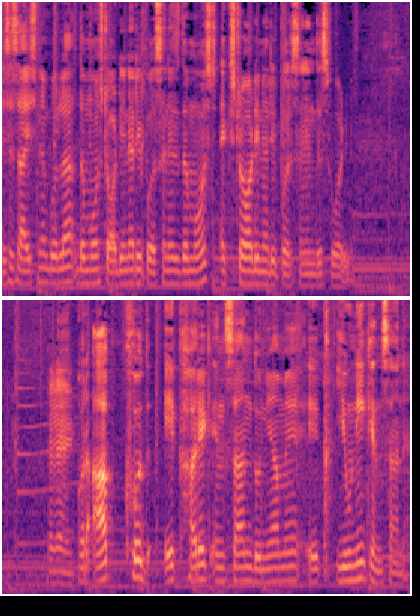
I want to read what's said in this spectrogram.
जैसे साइश ने बोला the most ordinary person is the most extraordinary person in this world और आप खुद एक हर एक इंसान दुनिया में एक यूनिक इंसान है।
